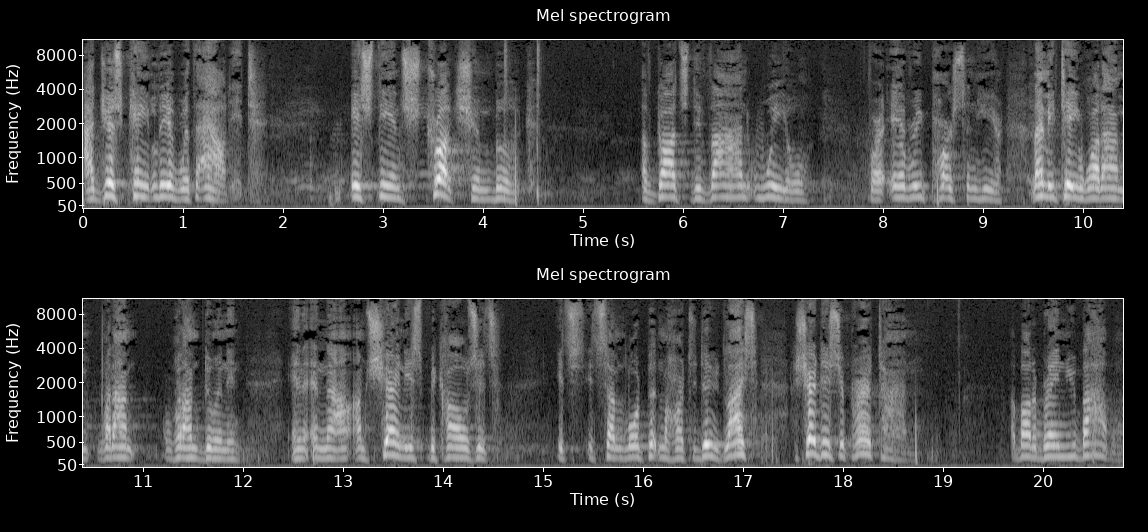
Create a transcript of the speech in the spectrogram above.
I just can't live without it. It's the instruction book of God's divine will for every person here. Let me tell you what I'm what I'm what I'm doing and and, and now I'm sharing this because it's it's it's something the Lord put in my heart to do. Last I shared this at prayer time. I bought a brand new Bible.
